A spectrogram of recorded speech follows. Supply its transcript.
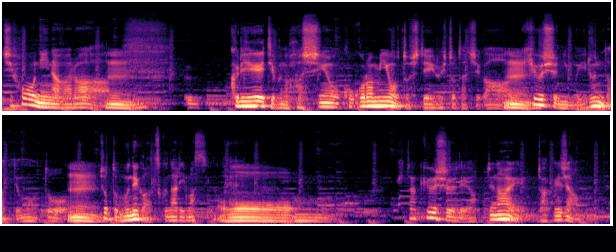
地方にいながら、うん。クリエイティブの発信を試みようとしている人たちが、うん。九州にもいるんだって思うと、うん。ちょっと胸が熱くなりますよおね、北九州でやってないだけじゃんみたい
